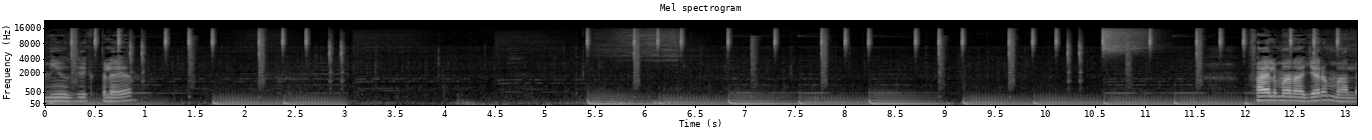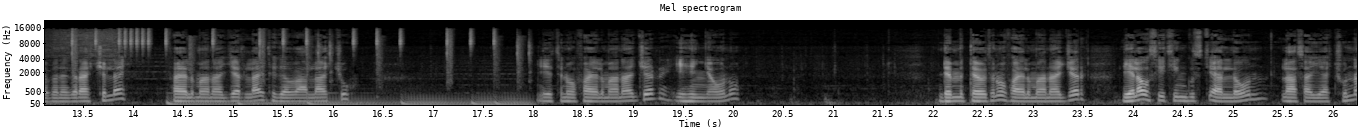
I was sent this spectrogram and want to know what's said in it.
music player። file manager ም አለ። በነገራችን ላይ file manager ላይ ትገባላችሁ። የት ነው file manager? ይሄኛው ነው እንደምታዩት ነው file manager። ሌላው setting ውስጥ ያለውን ላሳያችሁና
